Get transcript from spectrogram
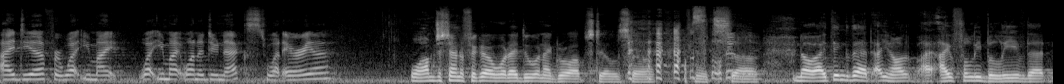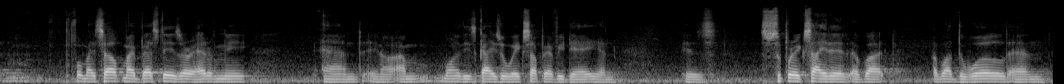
idea for what you might what you might want to do next? What area? Well, I'm just trying to figure out what I do when I grow up. Still, so it's uh, no. I think that you know I, I, fully believe that for myself, my best days are ahead of me, and you know I'm one of these guys who wakes up every day and is super excited about about the world and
